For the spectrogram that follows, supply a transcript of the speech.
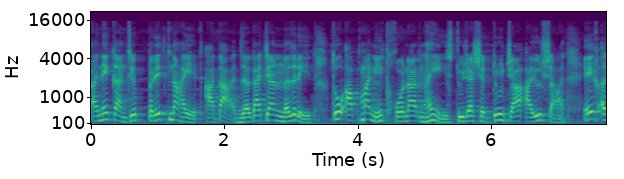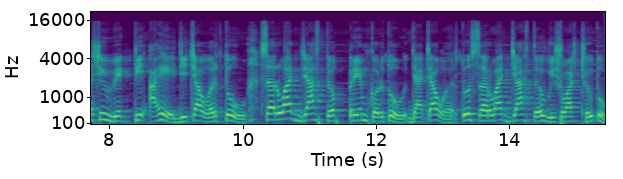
अनेकांचे प्रयत्न आहेत. आता जगाच्या नजरेत तू अपमानित होणार नाहीस. तुझ्या शत्रूच्या आयुष्यात एक अशी व्यक्ती आहे जिच्यावर तो सर्वात जास्त प्रेम करतो ज्याच्यावर तो सर्वात जास्त विश्वास ठेवतो.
